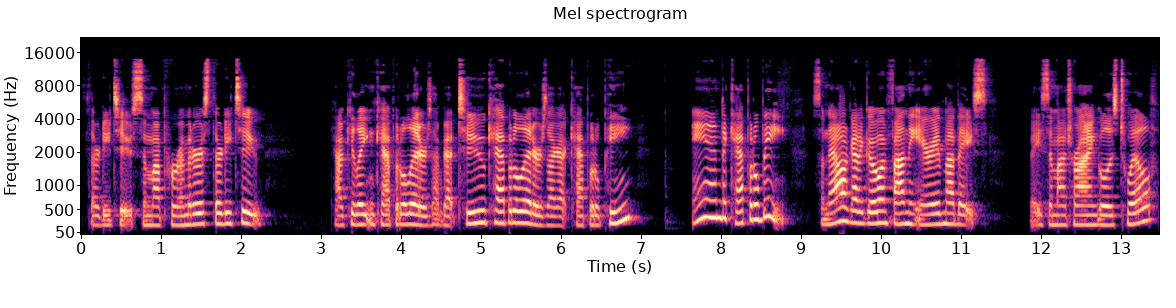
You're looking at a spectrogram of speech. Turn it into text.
32. So my perimeter is 32. Calculating capital letters. I've got two capital letters. I got capital P and a capital B. So now I've got to go and find the area of my base. Base of my triangle is 12.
